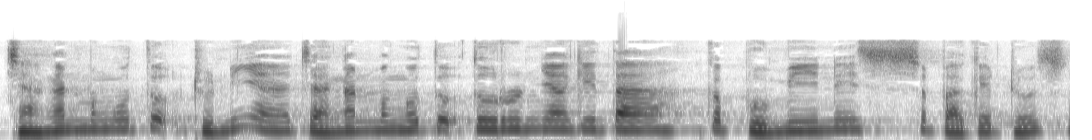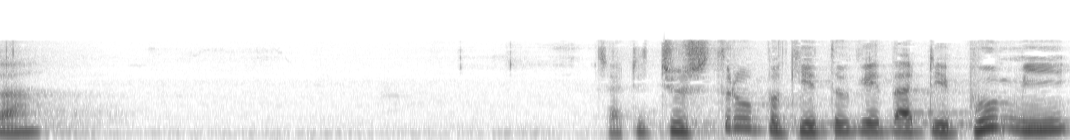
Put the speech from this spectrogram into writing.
jangan mengutuk dunia, jangan mengutuk turunnya kita ke bumi ini sebagai dosa. Jadi justru begitu kita di bumi,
